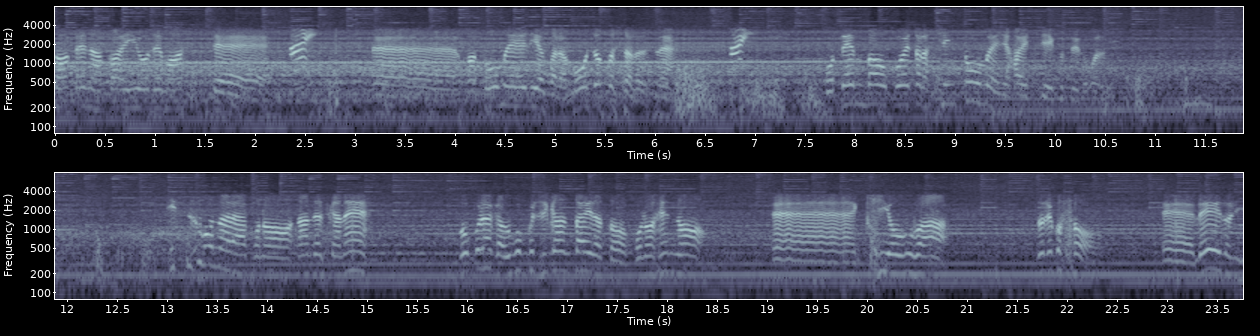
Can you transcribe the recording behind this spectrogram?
さて中井を出まして、はい。えーまあ、東名エリアからもうちょっとしたらですね。はい。御殿場を越えたら新東名に入っていくというところです。いつもならこの何ですかね僕らが動く時間帯だとこの辺の、えー気温はそれこそ、えー0度に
